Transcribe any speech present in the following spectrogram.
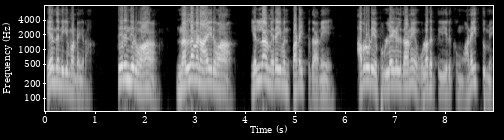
ஏன் தண்டிக்க மாட்டேங்கிறான்? திருந்திருவான் நல்லவன் ஆயிருவான். எல்லாம் இறைவன் படைப்பு தானே. அவருடைய பிள்ளைகள் தானே உலகத்தில் இருக்கும் அனைத்துமே.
